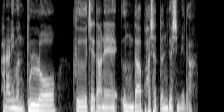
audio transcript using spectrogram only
하나님은 불로 그 재단에 응답하셨던 것입니다.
